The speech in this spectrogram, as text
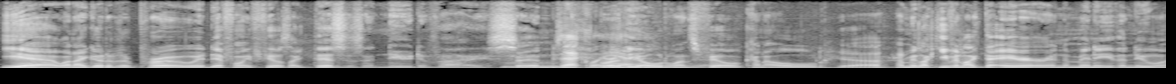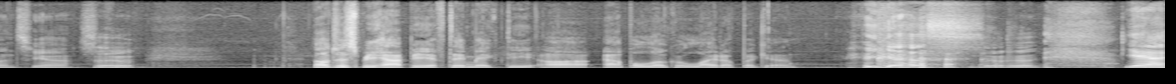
yeah, when I go to the Pro, it definitely feels like this is a new device, and Exactly, Where yeah. the old ones feel kind of old. Yeah, I mean, like even like the Air and the Mini, the new ones. Yeah, so. Mm-hmm. I'll just be happy if they make the uh, Apple logo light up again. yes. Uh, yeah,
